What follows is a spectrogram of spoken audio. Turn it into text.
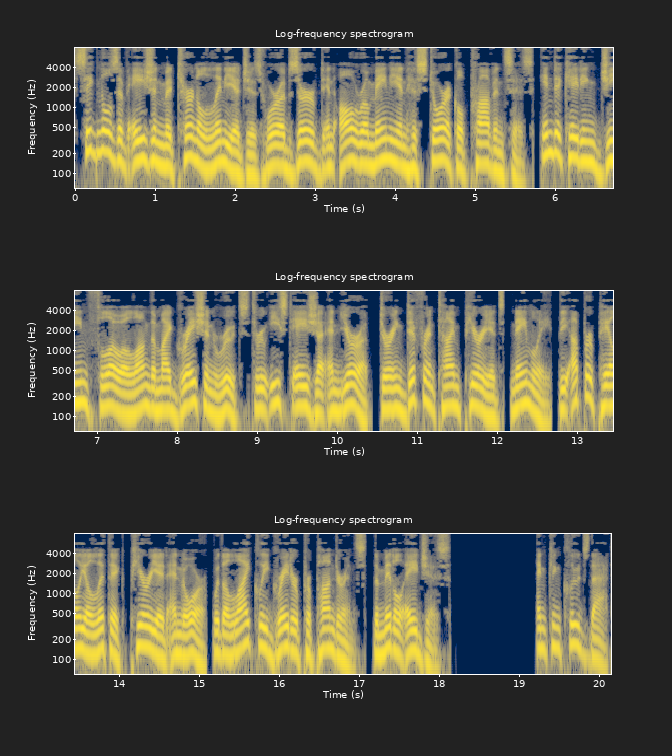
Signals of Asian maternal lineages were observed in all Romanian historical provinces, indicating gene flow along the migration routes through East Asia and Europe, during different time periods, namely, the Upper Paleolithic period and or, with a likely greater preponderance, the Middle Ages", and concludes that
